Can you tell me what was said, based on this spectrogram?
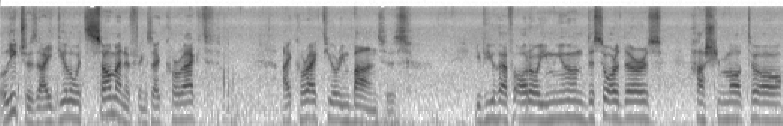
leeches I deal with so many things I correct I correct your imbalances if you have autoimmune disorders Hashimoto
